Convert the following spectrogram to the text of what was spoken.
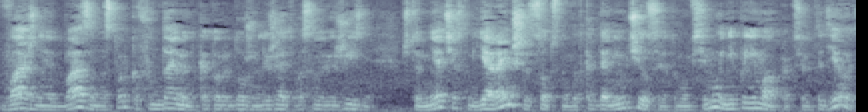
важная база, настолько фундамент, который должен лежать в основе жизни, что меня, честно, я раньше, собственно, вот когда не учился этому всему и не понимал, как все это делать,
